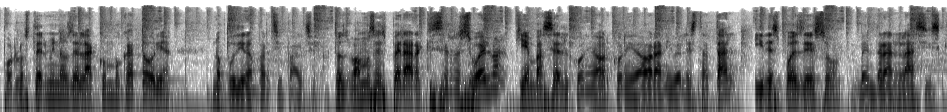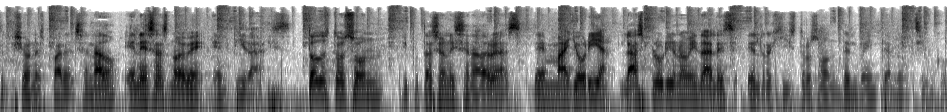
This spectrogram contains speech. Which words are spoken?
Por los términos de la convocatoria, no pudieran participar el Senado. Entonces vamos a esperar a que se resuelva quién va a ser el coordinador, coordinador a nivel estatal y después de eso vendrán las inscripciones para el Senado en esas nueve entidades. Todo esto son diputaciones y senadoras de mayoría. Las plurinominales, el registro son del 20 al 25.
